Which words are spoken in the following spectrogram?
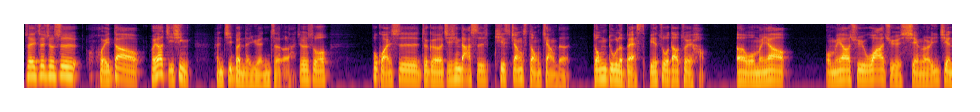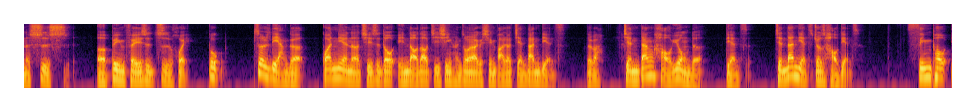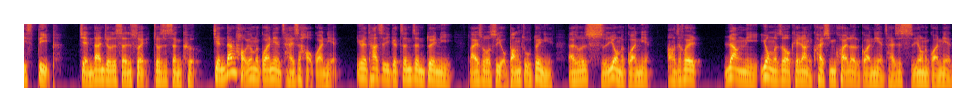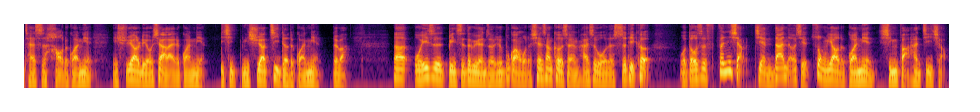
所以这就是回到回到即兴很基本的原则了，就是说，不管是这个即兴大师 Keith Johnston 讲的 “Don't do the best”，别做到最好，呃，我们要我们要去挖掘显而易见的事实，而并非是智慧。不，这两个观念呢，其实都引导到即兴很重要一个心法，叫简单点子，对吧？简单好用的点子，简单点子就是好点子，Simple is deep。简单就是深邃，就是深刻。简单好用的观念才是好观念，因为它是一个真正对你来说是有帮助、对你来说是实用的观念。然后这会让你用了之后可以让你快心快乐的观念，才是实用的观念，才是好的观念。你需要留下来的观念，以及你需要记得的观念，对吧？那我一直秉持这个原则，就不管我的线上课程还是我的实体课，我都是分享简单而且重要的观念、心法和技巧，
